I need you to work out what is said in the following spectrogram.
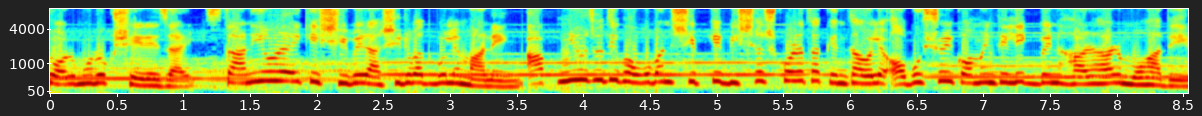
চর্মরোগ সেরে যায়। স্থানীয়রা একে শিবের আশীর্বাদ বলে মানেন। আপনিও যদি ভগবান শিবকে বিশ্বাস করে থাকেন, তাহলে অবশ্যই কমেন্টে লিখবেন হর হর মহাদেব।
